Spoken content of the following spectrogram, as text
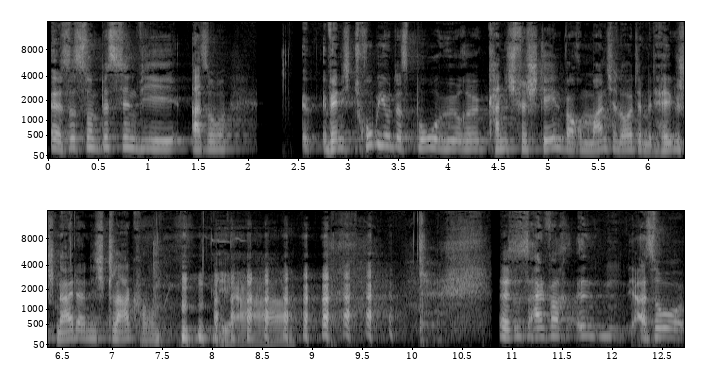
es ist so ein bisschen wie, also wenn ich Tobi und das Bo höre, kann ich verstehen, warum manche Leute mit Helge Schneider nicht klarkommen. Ja. Es ist einfach, äh, also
